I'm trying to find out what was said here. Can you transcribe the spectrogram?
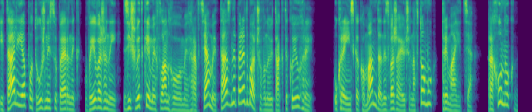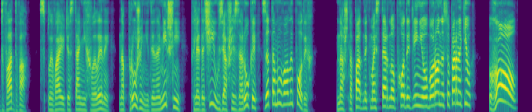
Італія потужний суперник, виважений, зі швидкими фланговими гравцями та з непередбачуваною тактикою гри. Українська команда, незважаючи на втому, тримається. Рахунок 2-2. Спливають останні хвилини, напружені, динамічні. Глядачі, узявшись за руки, затамували подих. Наш нападник майстерно обходить лінію оборони суперників. Гол!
